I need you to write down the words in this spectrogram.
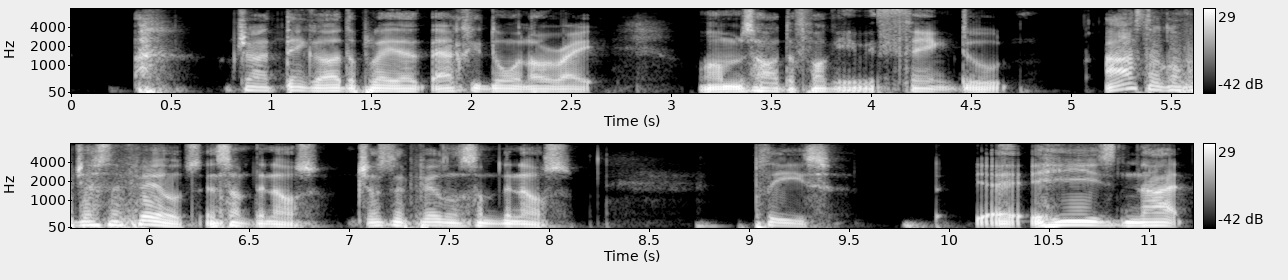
I'm trying to think of other players actually doing all right. Um, it's hard to fucking even think, dude. I'll still go for Justin Fields and something else. Justin Fields and something else. Please. He's not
